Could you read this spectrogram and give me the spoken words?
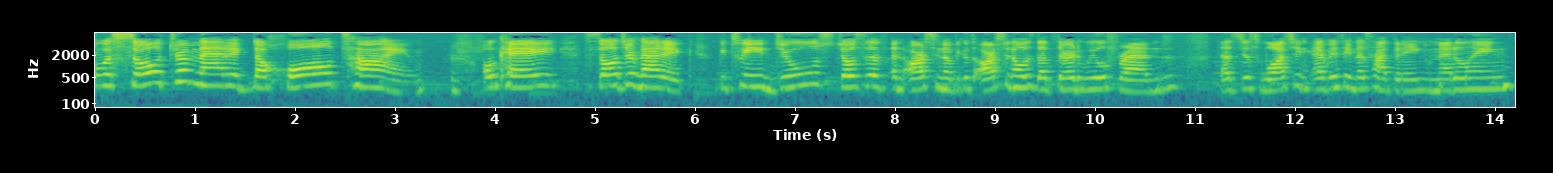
It was so dramatic the whole time. Okay? So dramatic. Between Jules, Joseph, and Arsinoe because Arsinoe is the third wheel friend that's just watching everything that's happening, meddling,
